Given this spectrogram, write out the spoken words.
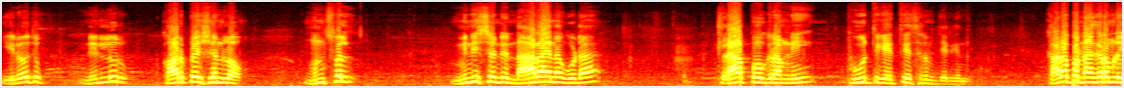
ఈరోజు నెల్లూరు కార్పొరేషన్లో మున్సిపల్ మినిస్టర్ నారాయణ కూడా క్లాబ్ ప్రోగ్రామ్ని పూర్తిగా ఎత్తేసడం జరిగింది. కడప నగరంలో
